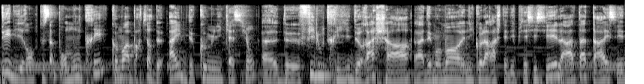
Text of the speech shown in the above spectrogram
délirant. Tout ça pour montrer comment à partir de hype, de communication, euh, de filouterie, de rachat, à des moments, Nicolas rachetait des pièces ici et là, tata, essayer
